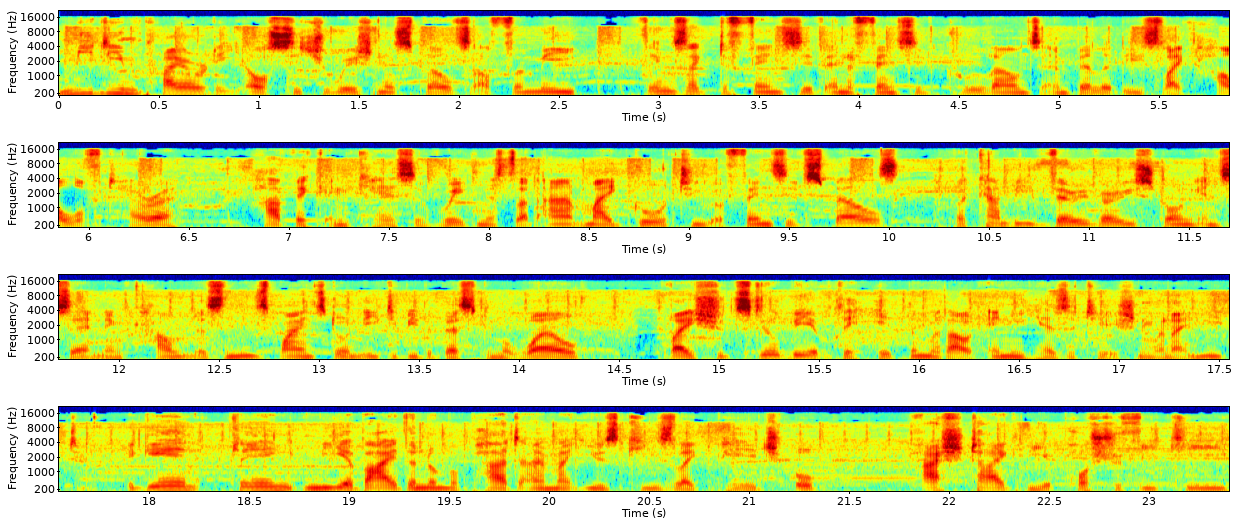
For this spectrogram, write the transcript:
Medium priority or situational spells are for me things like defensive and offensive cooldowns and abilities like Howl of Terror, Havoc and Curse of Weakness that aren't my go-to offensive spells, but can be very very strong in certain encounters and these binds don't need to be the best in the world, but I should still be able to hit them without any hesitation when I need to. Again, playing nearby the number pad I might use keys like page up, hashtag the apostrophe key,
